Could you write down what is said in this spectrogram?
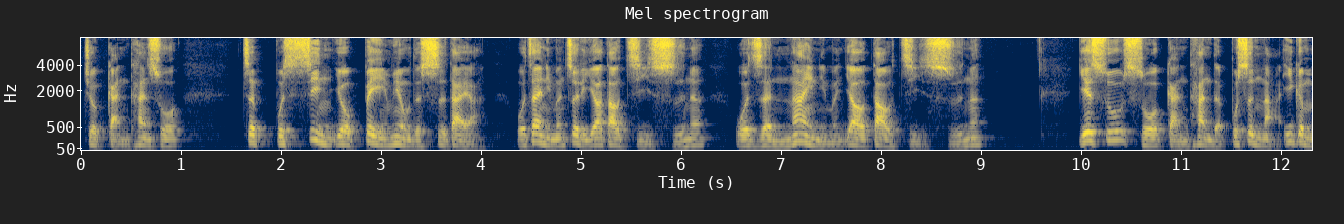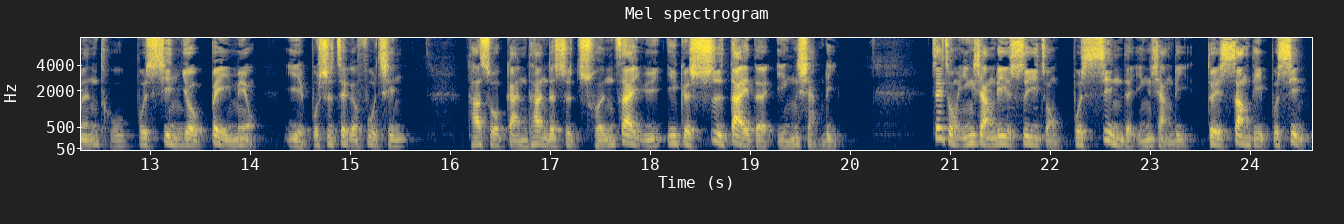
就感叹说：“这不信又悖谬的世代啊！我在你们这里要到几时呢？我忍耐你们要到几时呢？”耶稣所感叹的不是哪一个门徒不信又悖谬，也不是这个父亲。他所感叹的是存在于一个世代的影响力，这种影响力是一种不信的影响力，对上帝不信，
